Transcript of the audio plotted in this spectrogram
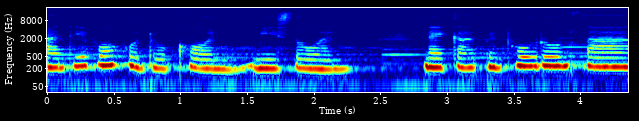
อันที่พวกคุณทุกคนมีส่วน ในการเป็นผู้ร่วมสร้าง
